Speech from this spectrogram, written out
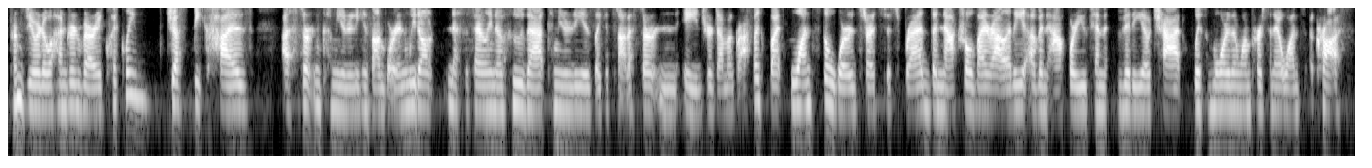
from zero to 100 very quickly just because a certain community is on board and we don't necessarily know who that community is like it's not a certain age or demographic but once the word starts to spread the natural virality of an app where you can video chat with more than one person at once across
